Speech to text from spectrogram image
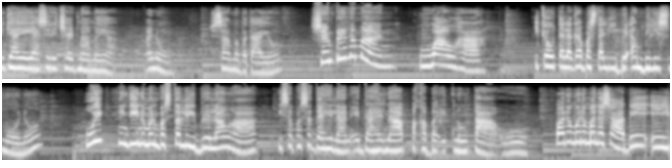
Nagyayaya si Richard mamaya. Ano, sasama ba tayo? Siyempre naman. Wow ha! Ikaw talaga basta libre ang bilis mo, no? Uy, hindi naman basta libre lang ha. Isa pa sa dahilan eh dahil napakabait nung tao. Paano mo naman nasabi? Eh,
